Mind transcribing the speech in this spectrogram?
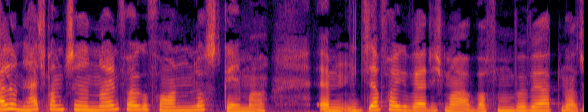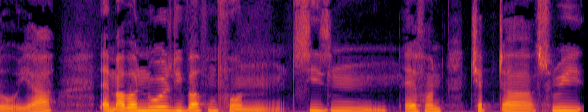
Hallo und herzlich willkommen zu einer neuen Folge von Lost Gamer. Ähm, in dieser Folge werde ich mal Waffen bewerten, also ja, ähm, aber nur die Waffen von Season, äh, von Chapter 3. Äh,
